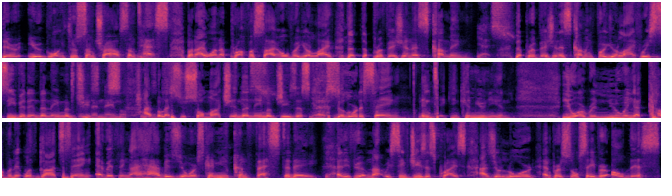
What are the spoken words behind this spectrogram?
There, you're going through some trials, some tests, but I want to prophesy over your life that the provision is coming. Yes. The provision is coming for your life. Receive it in the name of Jesus. name of I bless you so much in the name of Jesus. Yes. The Lord is saying, in taking communion, you are renewing a covenant with God, saying, Everything I have is yours. Can you confess today? Yeah. And if you have not received Jesus Christ as your Lord and personal Savior, all this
